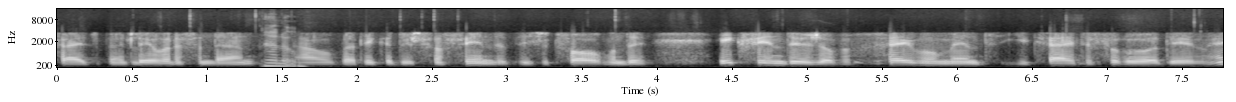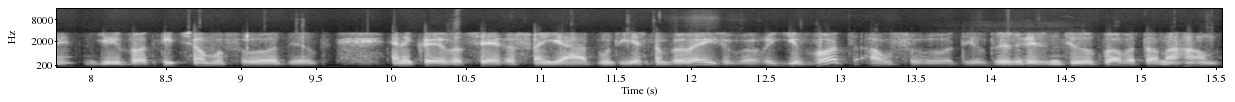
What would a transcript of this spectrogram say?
Feits uit Leeuwarden vandaan. Hallo. Nou, wat ik er dus van vind, dat is het volgende. Ik vind dus op een gegeven moment, je krijgt een veroordeling. Hè? Je wordt niet zomaar veroordeeld. En dan kun je wat zeggen van, ja, het moet eerst nog bewezen worden. Je wordt al veroordeeld. Dus er is natuurlijk wel wat aan de hand.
